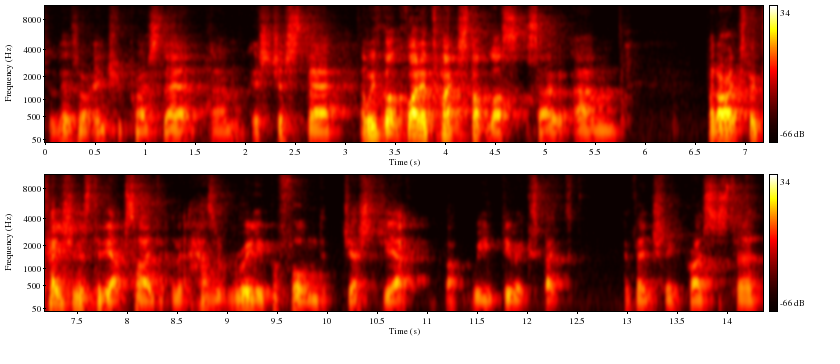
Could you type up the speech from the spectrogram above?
so there's our entry price there. Um, it's just there, and we've got quite a tight stop loss. So um, but our expectation is to the upside, and it hasn't really performed just yet. But we do expect eventually prices to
